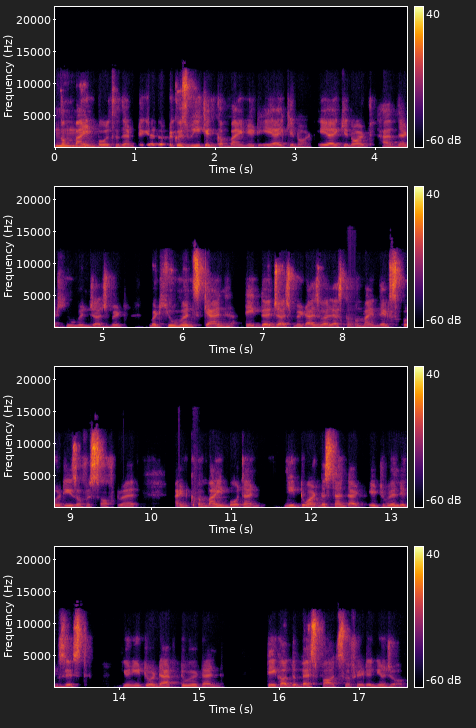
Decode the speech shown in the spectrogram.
Mm. Combine both of them together because we can combine it. AI cannot. AI cannot have that human judgment, but humans can take their judgment as well as combine the expertise of a software and combine both and need to understand that it will exist. You need to adapt to it and take out the best parts of it in your job.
